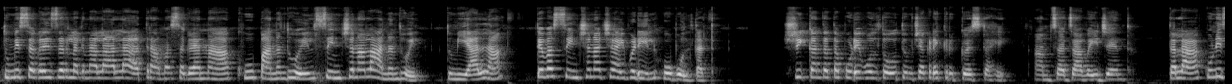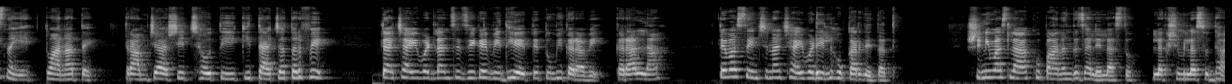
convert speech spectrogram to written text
तुम्ही सगळे जर लग्नाला आलात तर आम्हा सगळ्यांना खूप आनंद होईल सिंचनाला आनंद होईल. तुम्ही याल ना तेव्हा सिंचनाचे आई वडील हो बोलतात. श्रीकांत आता पुढे बोलतो तुमच्याकडे एक रिक्वेस्ट आहे. आमचा जावई जयंत. त्याला कुणीच नाहीये. तो अनाथ आहे. तर आमची अशी इच्छा होती की त्याच्यातर्फे त्याच्या आईवडिलांचे जे काही विधी आहे ते तुम्ही करावे. कराल ना? तेव्हा सिंचनाचे आई वडील होकार देतात. श्रीनिवासला खूप आनंद झालेला असतो. लक्ष्मीला सुद्धा.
